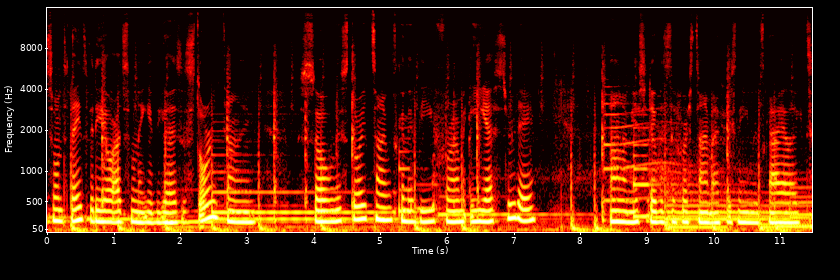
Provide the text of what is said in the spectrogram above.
so in today's video, I just want to give you guys a story time. So, this story time is going to be from yesterday. Um, yesterday was the first time I actually seen this guy I liked.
